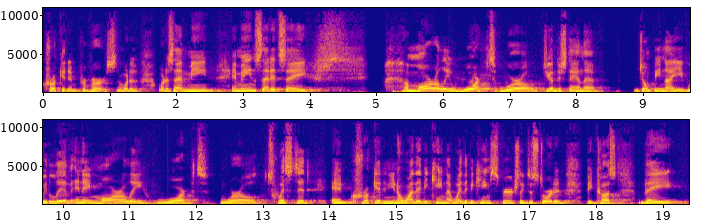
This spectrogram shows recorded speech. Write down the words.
Crooked and perverse. What, is, what does that mean? It means that it's a, a morally warped world. Do you understand that? Don't be naive. We live in a morally warped world, twisted and crooked. And you know why they became that way? They became spiritually distorted because they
